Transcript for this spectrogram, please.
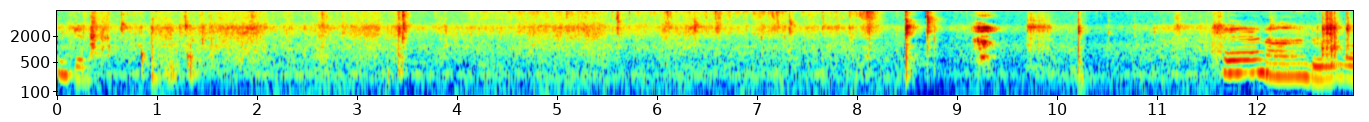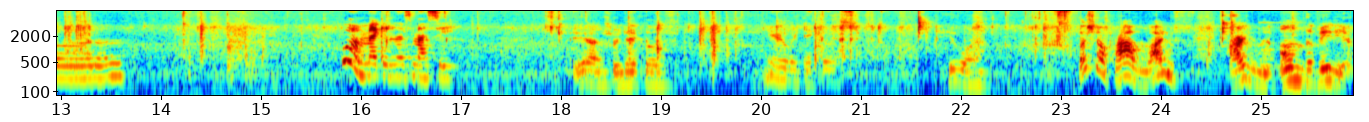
Okay. Hand underwater. Who am making this messy? Yeah, it's ridiculous. You're ridiculous. You are. What's your problem? Why are you arguing on the video?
